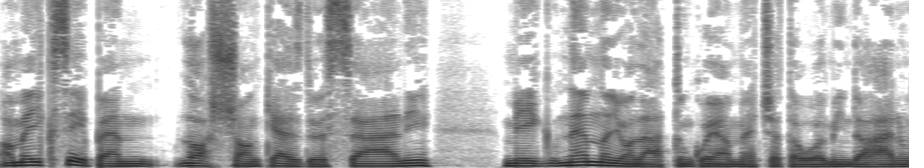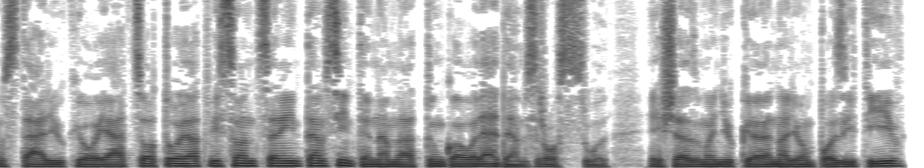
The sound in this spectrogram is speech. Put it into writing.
amelyik szépen lassan kezd összeállni, még nem nagyon láttunk olyan meccset, ahol mind a három sztárjuk jól játszott, olyat viszont szerintem szintén nem láttunk, ahol Adams rosszul, és ez mondjuk nagyon pozitív,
